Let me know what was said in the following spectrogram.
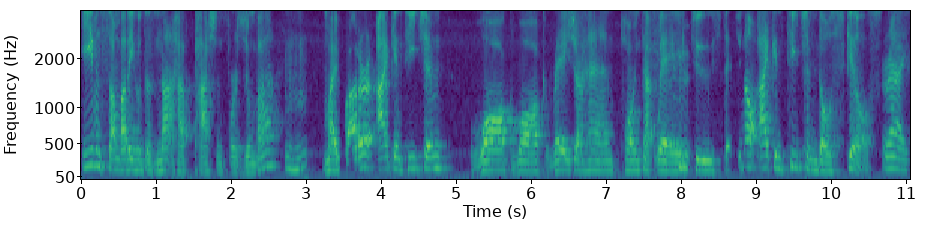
even somebody who does not have passion for Zumba. Mm-hmm. My brother, I can teach him walk, walk, raise your hand, point that way, to you know, I can teach them those skills. Right.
